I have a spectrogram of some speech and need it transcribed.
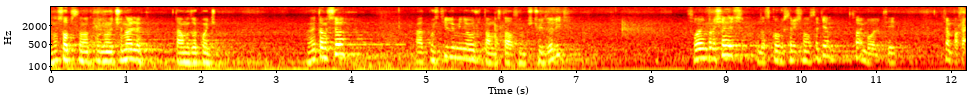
Ну, собственно, откуда начинали, там и закончим. На этом все. Отпустили меня уже, там осталось им чуть-чуть залить. С вами прощаюсь. До скорых встреч на высоте. С вами был Алексей. Всем пока.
